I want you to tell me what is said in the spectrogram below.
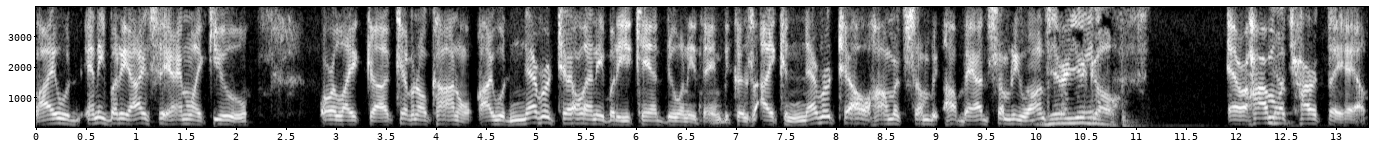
I would anybody I say I'm like you or like uh, Kevin O'Connell, I would never tell anybody you can't do anything because I can never tell how much somebody, how bad somebody wants. There you go. Or how much heart they have.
